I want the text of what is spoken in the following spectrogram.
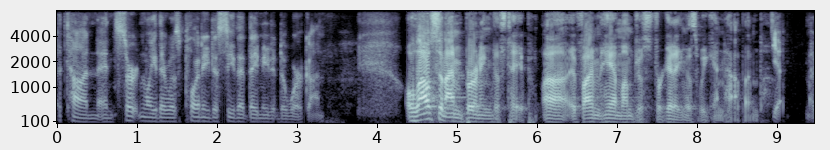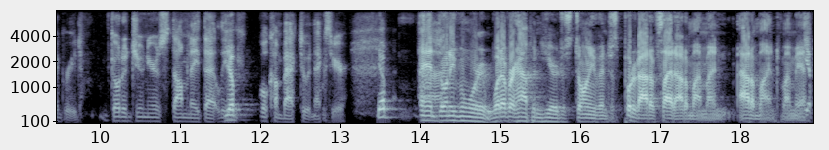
a ton, and certainly there was plenty to see that they needed to work on. Olausson, I'm burning this tape. Uh, if I'm him, I'm just forgetting this weekend happened. Agreed. Go to juniors, dominate that league. Yep. We'll come back to it next year. Yep. And Uh, don't even worry. Whatever happened here, just don't even just put it out of sight, out of my mind, out of mind, my man. Yep.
